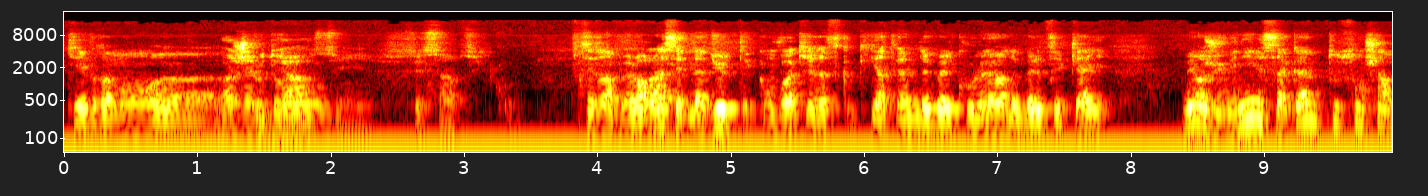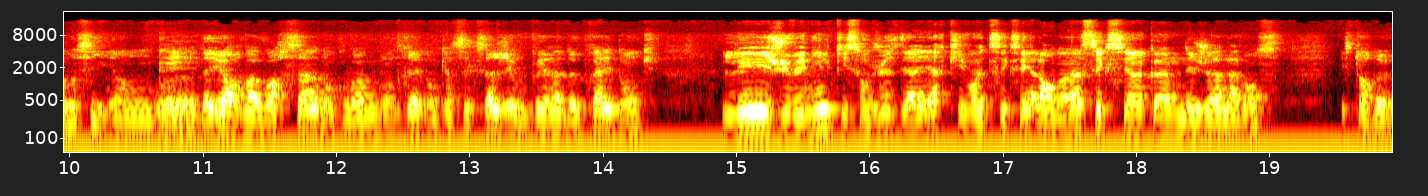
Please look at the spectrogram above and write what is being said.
qui est vraiment. euh, Moi, j'aime plutôt- bien, c'est- c'est simple, c'est cool. C'est simple. Alors là, c'est de l'adulte et qu'on voit qu'il reste, qu'il garde quand même de belles couleurs, de belles écailles. Mais en juvénile, ça a quand même tout son charme aussi. hein. Oui. euh, D'ailleurs, on va voir ça. Donc, on va vous montrer donc un sexage et vous verrez de près donc les juvéniles qui sont juste derrière qui vont être sexés. Alors, on en a sexé un quand même déjà à l'avance, histoire de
